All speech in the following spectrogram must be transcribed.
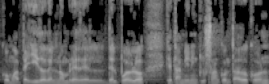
como apellido del nombre del, pueblo, que también incluso han contado con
